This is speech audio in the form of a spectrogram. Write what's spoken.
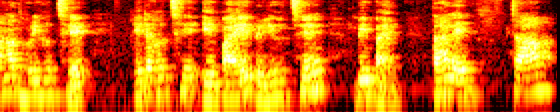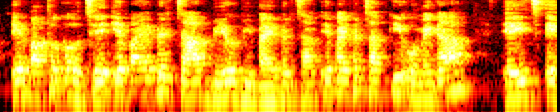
আমরা ধরি হচ্ছে এটা হচ্ছে এ পাইপ এটি হচ্ছে বি পাইপ তাহলে চাপ এর পার্থক্য হচ্ছে এ পাইপের চাপ বিয়োগ বি পাইপের চাপ। এ পাইপের চাপ কি? ওমেগা এইচ এ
